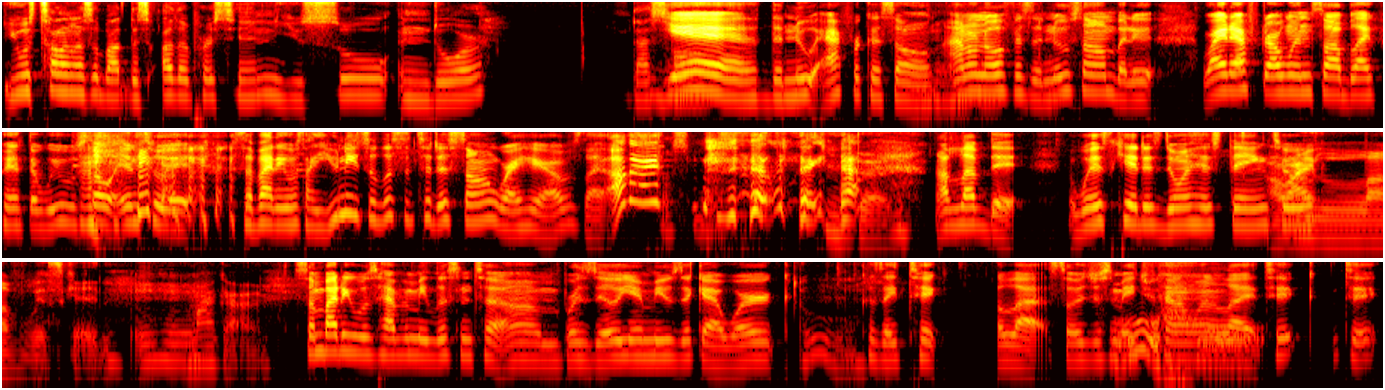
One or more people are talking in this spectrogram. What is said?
You was telling us about this other person, Youssou N'Dour. That's Yeah, the new Africa song. I don't know if it's a new song, but it right after I went and saw Black Panther, we were so into it. Somebody was like, "You need to listen to this song right here." I was like, "Okay." Like, Dead. I loved it. Wizkid is doing his thing too. Oh, I love Wizkid. Mhm. My God. Somebody was having me listen to um Brazilian music at work because they tick a lot, so it just made you kind of want to like tick, tick,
